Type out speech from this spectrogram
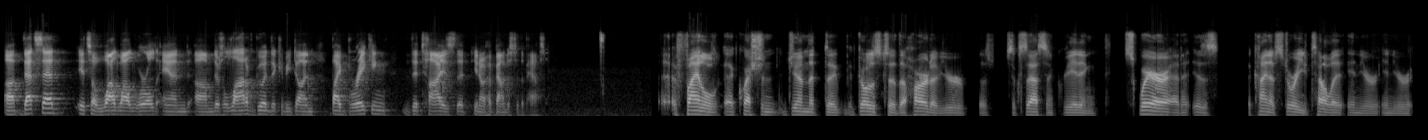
Uh, that said, it's a wild, wild world, and um, there's a lot of good that can be done by breaking the ties that you know have bound us to the past. Final uh, question, Jim, that uh, goes to the heart of your uh, success in creating Square, and it is the kind of story you tell in your in your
